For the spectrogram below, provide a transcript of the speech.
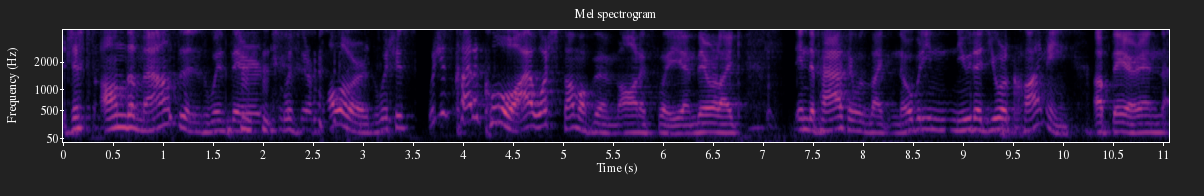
just on the mountains with their with their followers, which is which is kind of cool. I watched some of them honestly, and they were like, in the past it was like nobody knew that you were climbing up there and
